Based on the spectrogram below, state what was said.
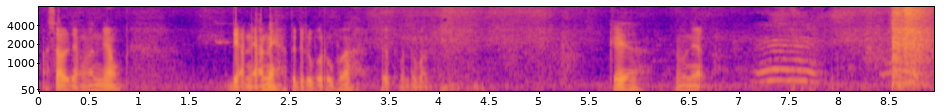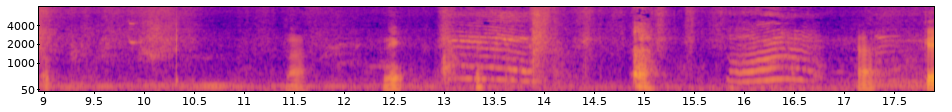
Asal jangan yang di aneh-aneh atau dirubah-rubah gitu teman-teman. Oke ya teman ya nah ini. Nah oke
